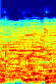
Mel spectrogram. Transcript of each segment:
I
